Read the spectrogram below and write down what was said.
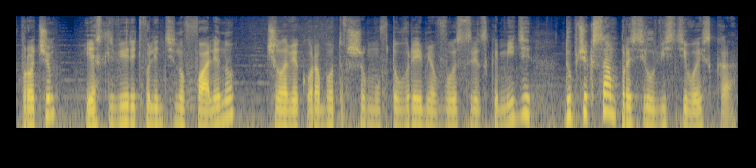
Впрочем, если верить Валентину Фалину, Человеку, работавшему в то время в советском МИДе, Дубчик сам просил ввести войска.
